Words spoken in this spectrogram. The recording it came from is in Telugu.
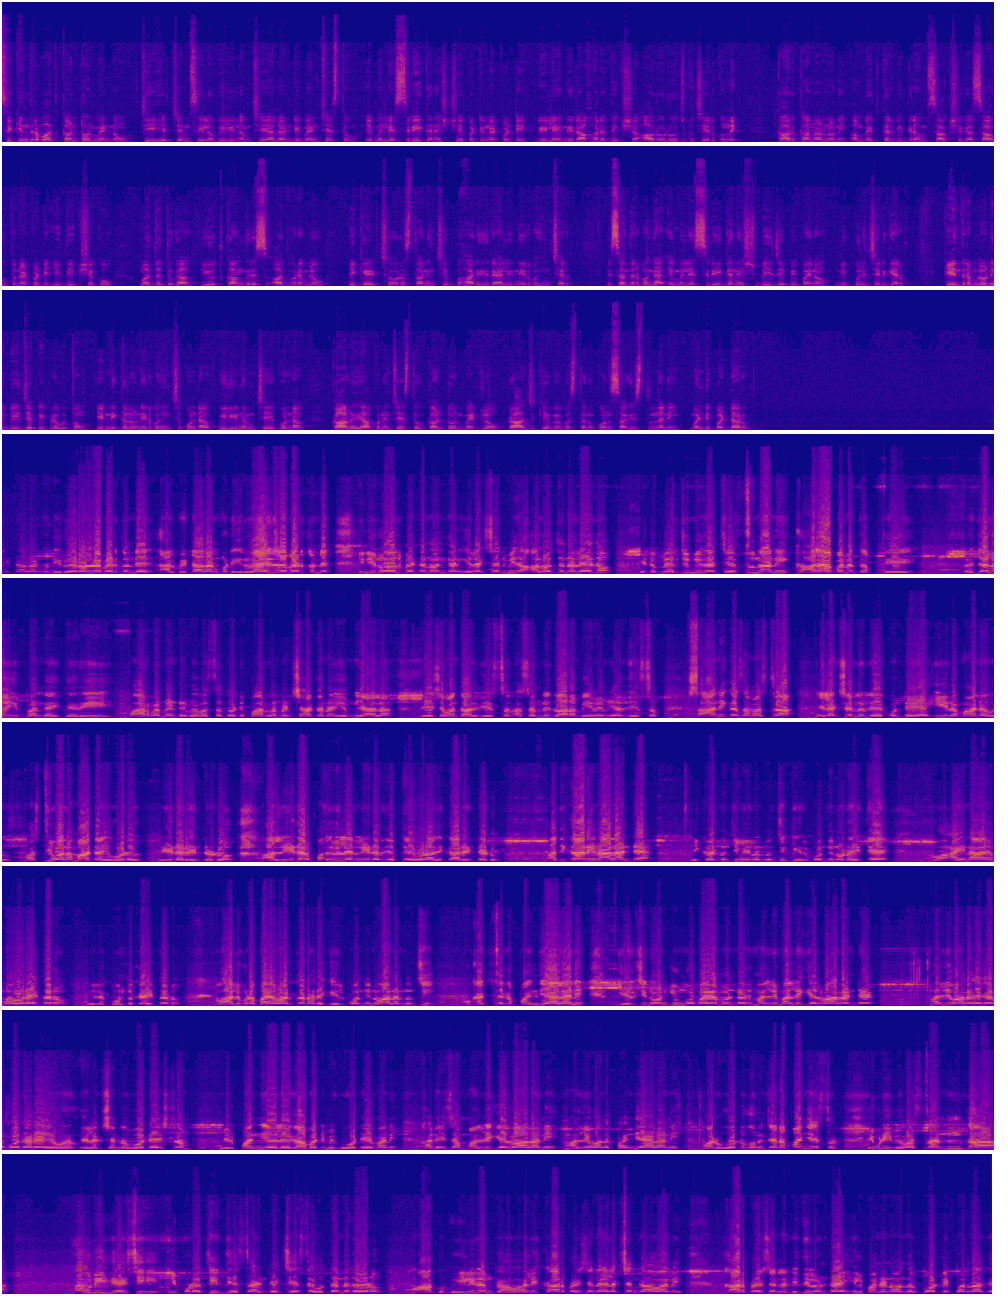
సికింద్రాబాద్ కంటోన్మెంట్ను జీహెచ్ఎంసీలో విలీనం చేయాలని డిమాండ్ చేస్తూ ఎమ్మెల్యే శ్రీ గణేష్ చేపట్టినటువంటి రిలే నిరాహార దీక్ష ఆరో రోజుకు చేరుకుంది. కార్ఖానాలోని అంబేద్కర్ విగ్రహం సాక్షిగా సాగుతున్నటువంటి ఈ దీక్షకు మద్దతుగా యూత్ కాంగ్రెస్ ఆధ్వర్యంలో పికెట్ చౌరస్తా నుంచి భారీ ర్యాలీ నిర్వహించారు. ఈ సందర్భంగా ఎమ్మెల్యే శ్రీ గణేష్ బీజేపీ పైన నిప్పులు చెరిగారు. కేంద్రంలోని బీజేపీ ప్రభుత్వం ఎన్నికలు నిర్వహించకుండా విలీనం చేయకుండా కాలయాపన చేస్తూ కంటోన్మెంట్లో రాజకీయ వ్యవస్థను కొనసాగిస్తుందని మండిపడ్డారు. పెట్టాలనుకుంటే ఇరవై రెండులో పెడుతుండే వాళ్ళు పెట్టాలనుకుంటే ఇరవై ఐదులో పెడుతుండే. ఇన్ని రోజులు పెట్టను అని కానీ ఎలక్షన్ మీద ఆలోచన లేదు. ఇటు మెర్జు మీద చేస్తున్నా అని కాలాపన తప్పితే ప్రజలు ఇబ్బంది అవుతుంది పార్లమెంటరీ వ్యవస్థతోటి పార్లమెంట్ శాఖను ఏం చేయాలా? దేశమంతా వాళ్ళు చేస్తారు. అసెంబ్లీ ద్వారా మేమేం చేయాలి? చేస్తాం. స్థానిక సంస్థ ఎలక్షన్లు లేకుంటే ఈయన మాట బస్తీ వాళ్ళ మాట ఎవడు? లీడర్ వింటాడు. ఆ లీడర్ పదవి లేని లీడర్ చెప్తే ఎవడు అధికారి వింటాడు? అధికారి వినాలంటే ఇక్కడ నుంచి వీళ్ళ నుంచి గెలుపొందినోడైతే ఆయన ఏమో ఎవరైతారు? వీళ్ళ గొంతుకు అవుతాడు వాళ్ళు కూడా భయపడతారు. అరే గెలుపొందిన వాళ్ళ నుంచి ఖచ్చితంగా పని చేయాలని గెలిచినోనికి ఇంకో భయం ఉంటుంది. మళ్ళీ మళ్ళీ గెలవాలంటే మళ్ళీ వాళ్ళ దగ్గర పోతారే ఎలక్షన్లో ఓటేసినాం. మీరు పని చేయలే కాబట్టి మీకు ఓటేయమని కనీసం మళ్ళీ గెలవాలని మళ్ళీ వాళ్ళకి పని చేయాలని వాడు ఓటు గురించి అయినా పని చేస్తాడు. ఇప్పుడు ఈ వ్యవస్థ అంతా కూనీ చేసి ఇప్పుడు వచ్చి చేస్తా అంటే చేస్తే వద్దన్న దేవుడు మాకు విలీనం కావాలి కార్పొరేషన్ ఎలక్షన్ కావాలి. కార్పొరేషన్ నిధులు ఉంటాయి వీళ్ళు పన్నెండు వందల కోట్లు ఇప్పటిదాకా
